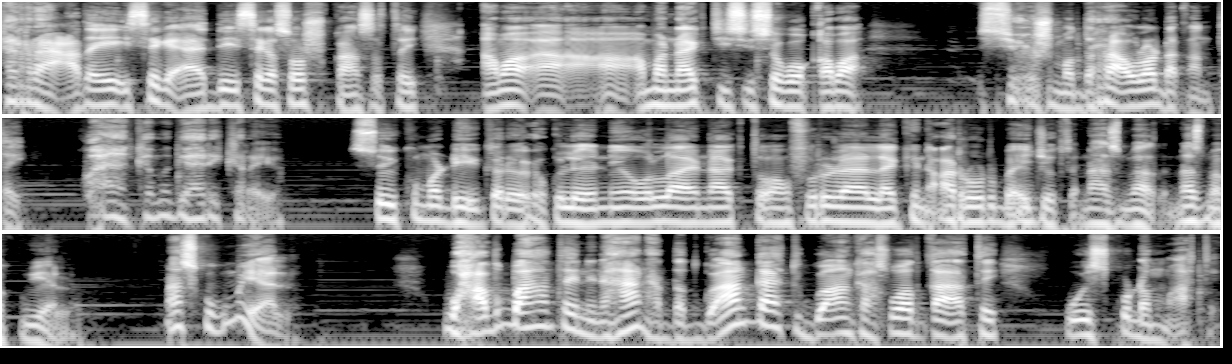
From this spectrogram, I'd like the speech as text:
ka raacday isaga aaday isaga soo shukaansatay ama naagtiisi isagoo qaba si xushmad darraa ula dhaqantay. Go'aan kama gaari karayo. Soy kuma dhihi karayo wuxuu ku "Nin, wallahi naagta waan furi laakiin carruur ba ay joogta. Naas ma naas ma ku yaallo. Naas kuguma yaallo. Waxaad u baahan tahay nin ahaan haddaad go'aan qaatid go'aankaas waad qaadatay way isku dhammaatay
